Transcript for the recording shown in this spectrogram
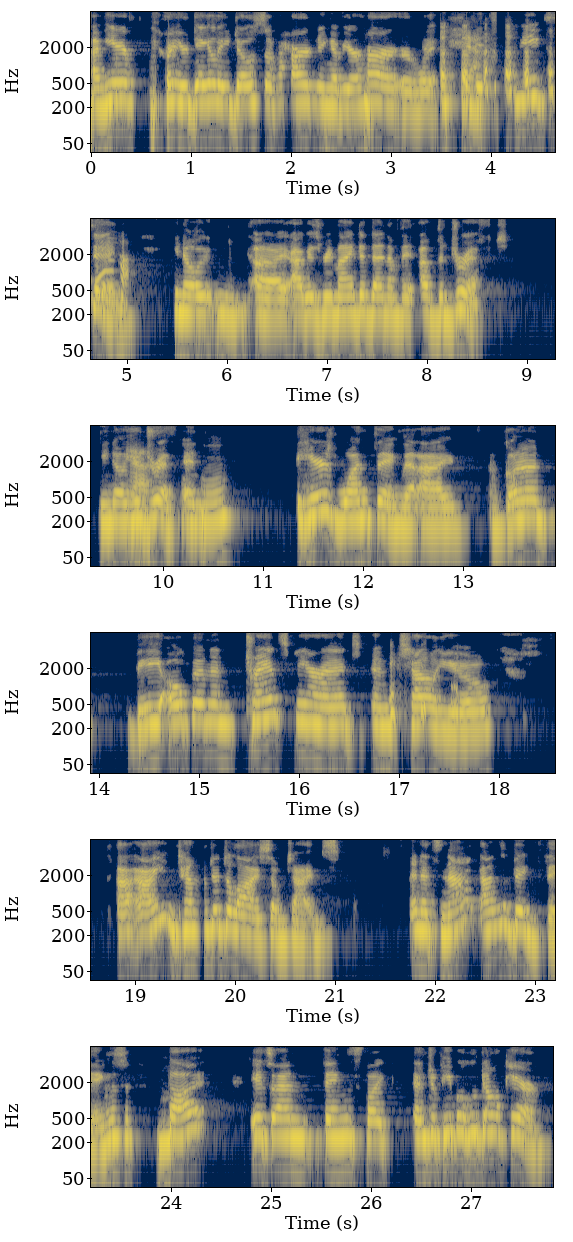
I'm here for your daily dose of hardening of your heart or what Yeah. it sneaks in. You know, uh, I was reminded then of the of the drift. You know, you drift. And Mhm. here's one thing that I I am gonna be open and transparent and tell you. I, I am tempted to lie sometimes. And it's not on the big things, but it's on things like and to people who don't care.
